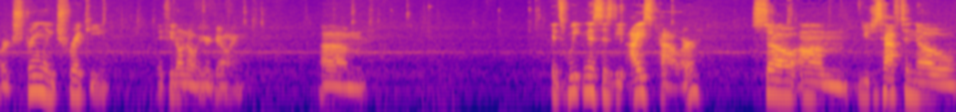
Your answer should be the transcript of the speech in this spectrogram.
or extremely tricky if you don't know what you're doing. Um, its weakness is the ice power. So um, you just have to know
